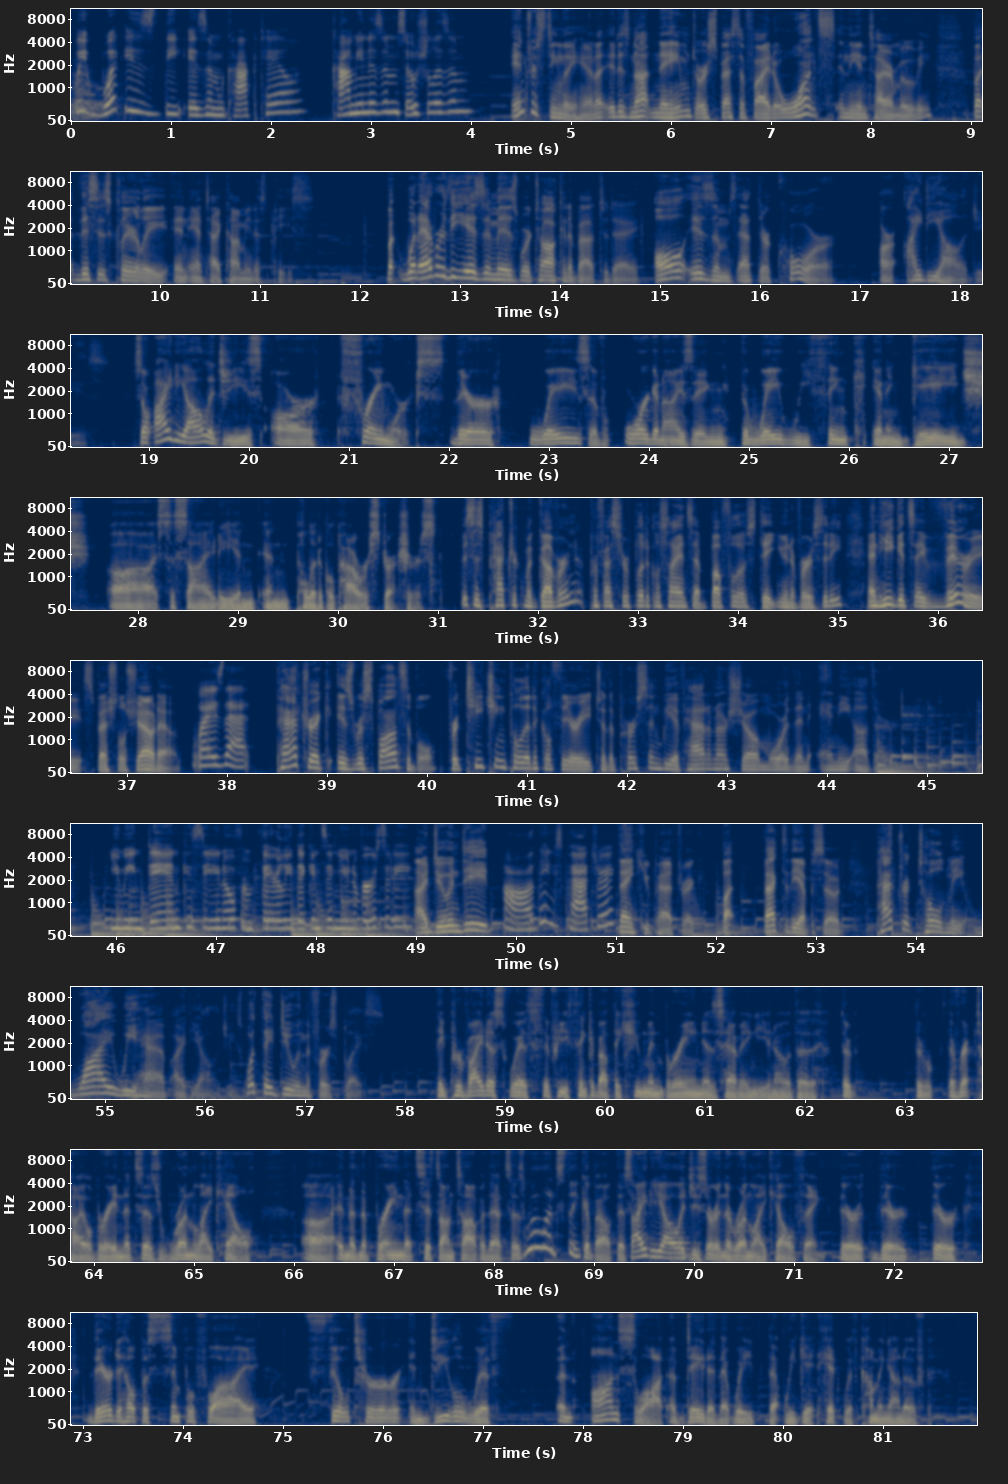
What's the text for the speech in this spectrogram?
Wait, what is the ism cocktail? Communism? Socialism? Interestingly, Hannah, it is not named or specified once in the entire movie, but this is clearly an anti communist piece. But whatever the ism is we're talking about today, all isms at their core are ideologies. So, ideologies are frameworks. They're ways of organizing the way we think and engage uh, society and, and political power structures. This is Patrick McGovern, professor of political science at Buffalo State University, and he gets a very special shout out. Why is that? Patrick is responsible for teaching political theory to the person we have had on our show more than any other. You mean Dan Cassino from Fairleigh Dickinson University? I do indeed. Aw, thanks, Patrick. Thank you, Patrick. But back to the episode. Patrick told me why we have ideologies, what they do in the first place. They provide us with, if you think about the human brain as having, you know, the the the, the reptile brain that says "run like hell," uh, and then the brain that sits on top of that says, "Well, let's think about this." Ideologies are in the "run like hell" thing. They're they're they're there to help us simplify, filter, and deal with an onslaught of data that we that we get hit with coming out of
